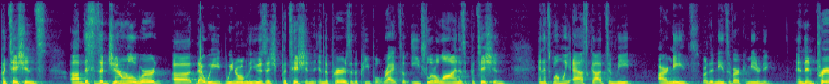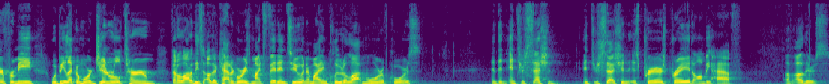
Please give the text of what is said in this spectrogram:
petitions. Um, this is a general word uh, that we, we normally use as petition in the prayers of the people, right? So each little line is a petition. And it's when we ask God to meet our needs or the needs of our community. And then prayer for me would be like a more general term that a lot of these other categories might fit into, and it might include a lot more, of course. And then intercession. Intercession is prayers prayed on behalf of others.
